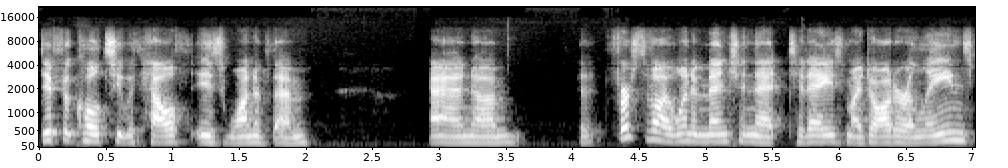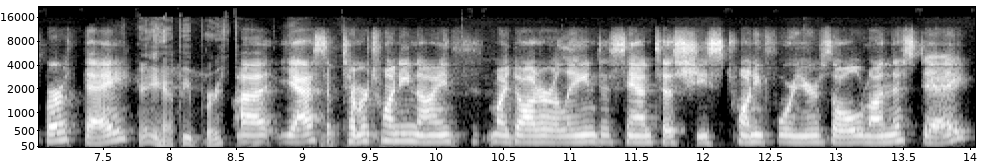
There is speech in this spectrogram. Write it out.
difficulty with health is one of them. And um, first of all, I want to mention that today is my daughter Elaine's birthday. Hey, happy birthday. Uh, yeah, September 29th. My daughter Elaine DeSantis, she's 24 years old on this day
